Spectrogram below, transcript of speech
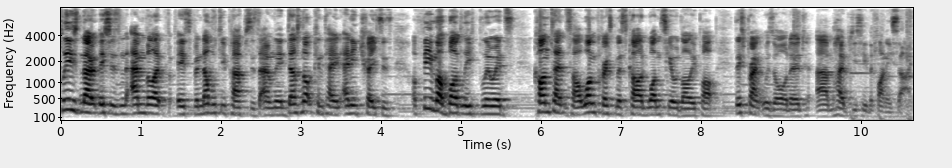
Please note this is an envelope is for novelty purposes only and does not contain any traces of female bodily fluids. Contents are one Christmas card, one sealed lollipop. This prank was ordered. Um, hope you see the funny side.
